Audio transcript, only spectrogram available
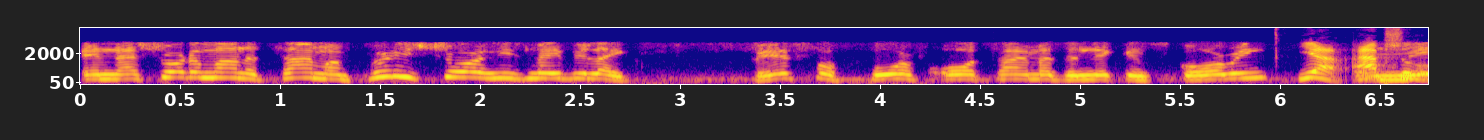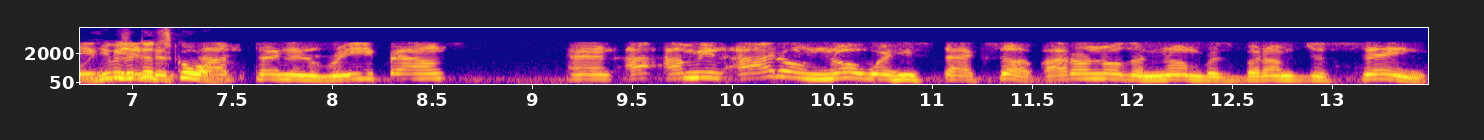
in that short amount of time, I'm pretty sure he's maybe like fifth or fourth all time as a Knick in scoring. Yeah, absolutely. He was a good scorer. Top ten in rebounds. And I, I mean, I don't know where he stacks up. I don't know the numbers, but I'm just saying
